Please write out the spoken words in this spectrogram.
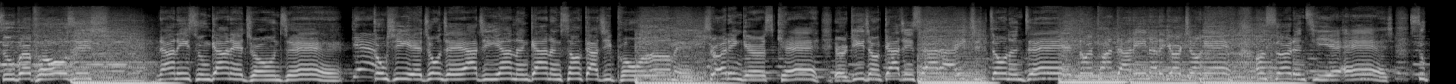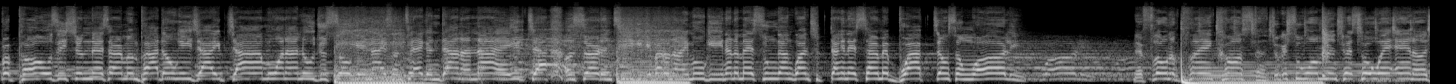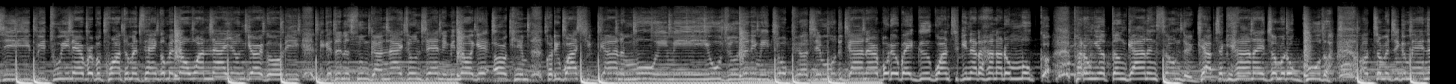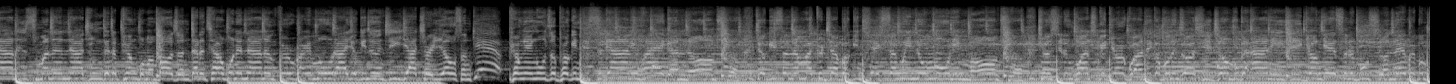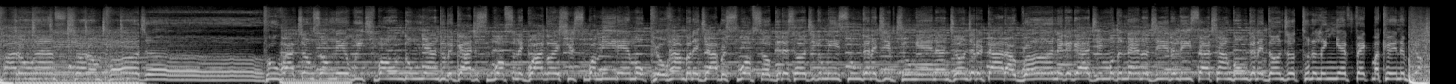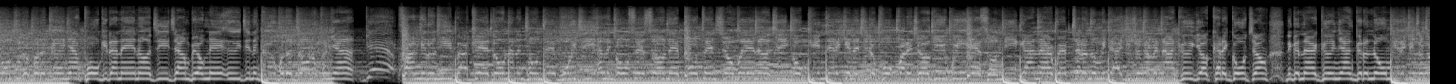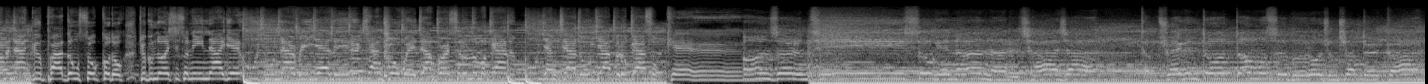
Superposition 난 이 순간의 존재. 동시에 존재하지 않는 가능성까지 포함해. 슈어딩거스 캐 열기 전까진 살아있지 또는 dead 너의 판단이 나를 결정해. Uncertainty의 edge. Superposition 내 삶은 파동이자 입자. 무한한 우주 속에 나의 선택은 단 하나의 입자. Uncertainty. 이게 바로 나의 무기. 나는 매 순간 관측 당해 내 삶의 불확정성 원리 내 flow는 plain constant. 쪼갤 수 없는 최소의 에너지. Between error quantum entanglement 너와 나 연결고리. 네가 드는 순간 나의 존재는 이미 너에게 얽힘. 거리와 시간은 무의미. 우주는 이미 좁혀진 모두가 날 보려 왜그 관측이 나를 하나로 묶어. 파동이었던 가능성들 갑자기 하나의 점으로 굳어. 어쩌면 지금의 나는 수많은 나중 가장 평범한 버전. 다른 차원의 나는 Ferrari 몰아. 여기는 지하철 요선. 평행 우주 벽인 디스가 아닌 화해가 넘쳐. 여기서 난 마이클 잡아긴 책 관측의 결과 내가 보는 것이 전부가 아니지 경계선을 부숴 내 랩은 파동 함수처럼 퍼져. 불확정성 내 위치와 운동량 두배 가질 수 없어. 내 과거의 실수와 미래의 목표 한 번에 잡을 수 없어. 그래서 지금 이 순간에 집중해. 난 전자를 따라 run. 내가 가진 모든 에너지를 이 사창 공간에 던져. 투널링 에펙 막혀있는 벽공 뚫어버려. 그냥 포기란 에너지 장벽 내 의지는 그보다 더 높은 양. 확률은 희박해도 나는 존재 보이지 않는 곳에서 내 포텐셜 에너지 곡히 내리게 내지로 폭발해. 저기 위 역할의 고정. 네가 날 그냥 그런 놈이라 규정하면 난그 파동 속고독. 결국 너의 시선이 나의 우주 나 리얼리를 창조해. 난 벌써로 넘어가는 문양자도 야으로 가속해. Uncertainty 속에 난 나를 찾아. 답 최근 또 어떤 모습으로 중첩될까?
